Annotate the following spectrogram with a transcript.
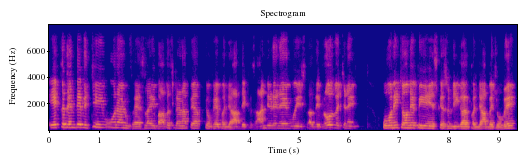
ਇੱਕ ਦਿਨ ਦੇ ਵਿੱਚ ਹੀ ਉਹਨਾਂ ਨੂੰ ਫੈਸਲਾ ਹੀ ਵਾਪਸ ਲੈਣਾ ਪਿਆ ਕਿਉਂਕਿ ਪੰਜਾਬ ਦੇ ਕਿਸਾਨ ਜਿਹੜੇ ਨੇ ਉਹ ਇਸ ਗੱਲ ਦੇ ਵਿਰੋਧ ਵਿੱਚ ਨੇ। ਉਹ ਨਹੀਂ ਚਾਹੁੰਦੇ ਵੀ ਇਸ ਕਿਸਮ ਦੀ ਗੱਲ ਪੰਜਾਬ ਵਿੱਚ ਹੋਵੇ।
